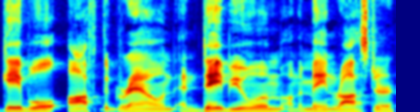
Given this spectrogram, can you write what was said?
Gable off the ground and debut him on the main roster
